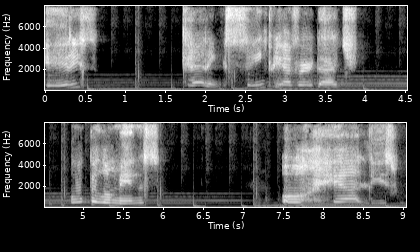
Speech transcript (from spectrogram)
Eles querem sempre a verdade, ou pelo menos o realismo.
